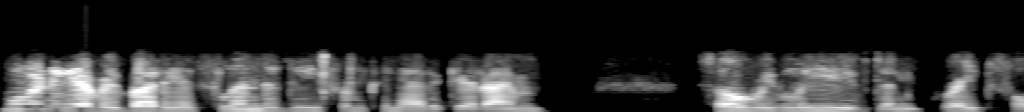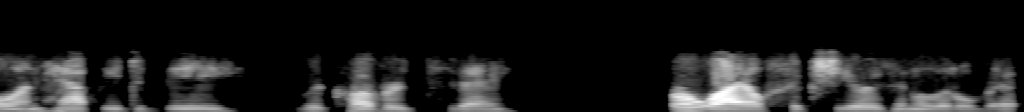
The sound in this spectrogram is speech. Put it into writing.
Morning, everybody. It's Linda D. from Connecticut. I'm so relieved and grateful and happy to be recovered today. For a while, six years and a little bit.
